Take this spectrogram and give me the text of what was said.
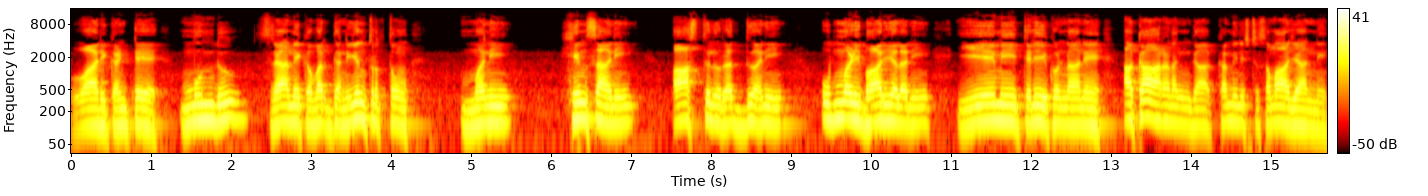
వారికంటే ముందు శ్రామిక వర్గ నియంతృత్వం మనీ హింస అని ఆస్తులు రద్దు అని ఉమ్మడి భార్యలని ఏమీ తెలియకుండానే అకారణంగా కమ్యూనిస్టు సమాజాన్ని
